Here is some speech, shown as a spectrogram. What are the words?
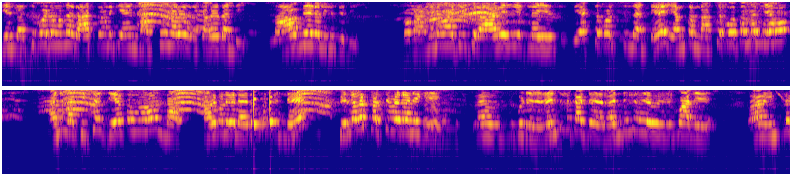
నేను చచ్చిపోవడం వల్ల రాష్ట్రానికి ఏం నష్టం కలగదండి. లాభమే కలుగుతుంది. ఒక అంగన్వాడీ టీచర్ ఆవేదన ఇట్లా వ్యక్తపరుస్తుందంటే ఎంత నష్టపోతున్నాం మేము? అని మాకు ఇచ్చే జీతం పదకొండు వేల ఐదు వందలు అంటే పిల్లలకు ఖర్చు పెట్టడానికి ఇప్పుడు రెంట్లు కట్టే రెంట్లు ఇవ్వాలి. ఇంట్లో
